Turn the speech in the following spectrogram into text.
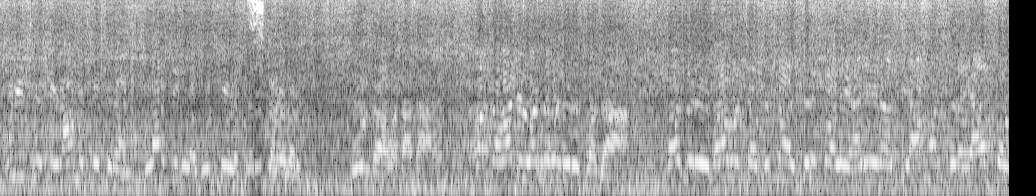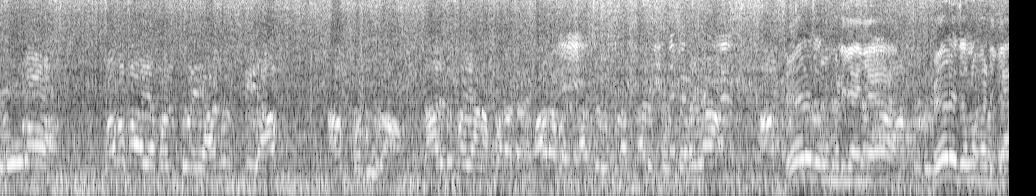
புலிசெட்டி ராமச்சந்திரன் விளாட்டுகள ஒன்றிய பெருந்தலைவர் மூன்றாவதாக பக்கவாட்டில் வந்து கொண்டிருப்பதா மதுரை மாவட்டம் விட்டால் திருப்பாலை அரியநாச்சி அம்மன் துணை ஆப்பனூரா மரமாயம்மன் துணை அனுத்தி ஆப் ஆப்பனூரா கடுமையான போராட்டம் மாறவர் காத்திருக்கிற கருப்பு துறையா பேரை சொல்ல மாட்டேங்காங்க பேரை சொல்ல மாட்டேங்க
